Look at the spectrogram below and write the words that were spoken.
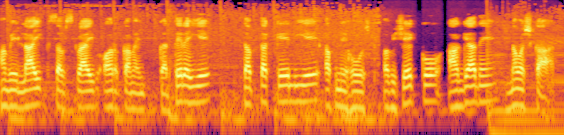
हमें लाइक सब्सक्राइब और कमेंट करते रहिए। तब तक के लिए अपने होस्ट अभिषेक को आज्ञा दें। नमस्कार।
